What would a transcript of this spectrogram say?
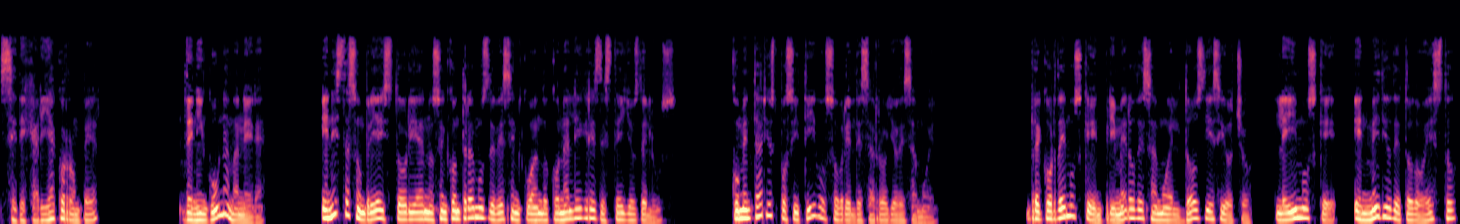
se dejaría corromper? De ninguna manera. En esta sombría historia nos encontramos de vez en cuando con alegres destellos de luz, comentarios positivos sobre el desarrollo de Samuel. Recordemos que en 1 de Samuel 2.18 leímos que, en medio de todo esto,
